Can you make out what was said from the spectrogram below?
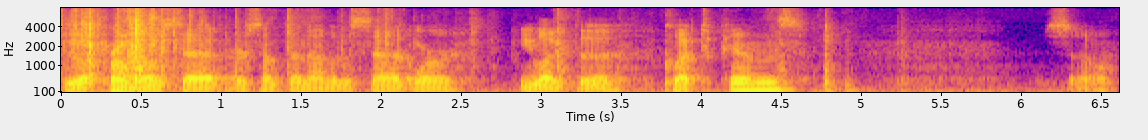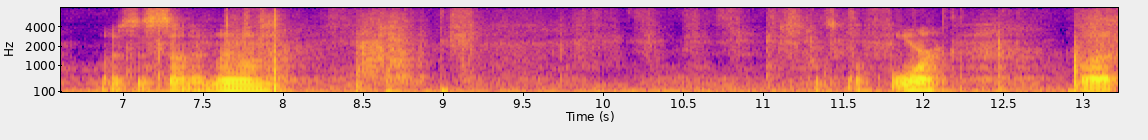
do a promo set or something out of the set, or you like to collect pins. So there's the sun and moon. Let's go four. But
